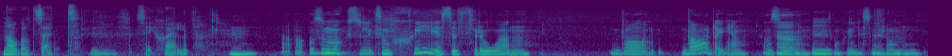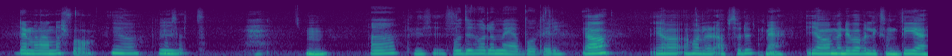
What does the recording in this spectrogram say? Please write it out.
något sätt Precis. sig själv. Mm. Ja, och som också liksom skiljer sig från va- vardagen. Alltså, Ja. Mm. Som skiljer sig från det man annars var. Ja. På något Mm. sätt. Mm. Ja, Precis. och du håller med Bodil? Ja, jag håller absolut med. Ja, men det var väl liksom det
